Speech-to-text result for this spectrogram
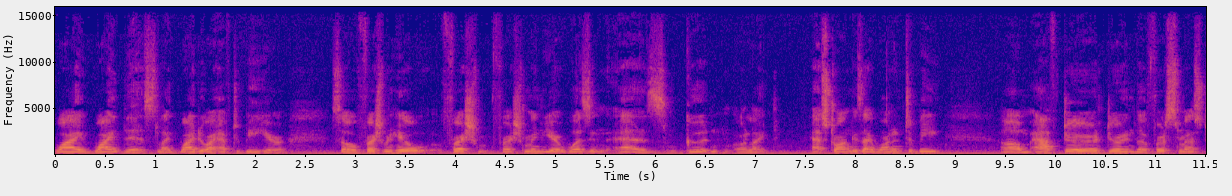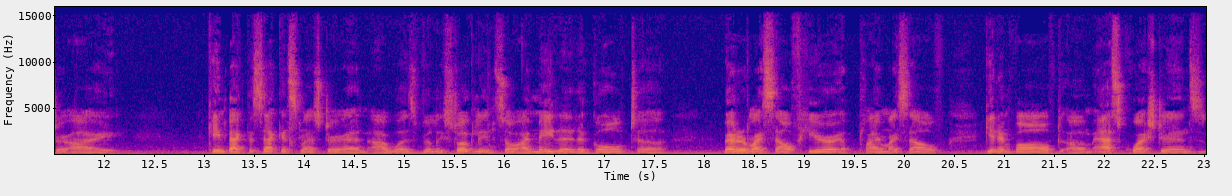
why, why this? Like, why do I have to be here? So freshman year, fresh freshman year wasn't as good or like as strong as I wanted to be. Um, after during the first semester, I came back the second semester and I was really struggling. So I made it a goal to better myself here, apply myself, get involved, um, ask questions,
